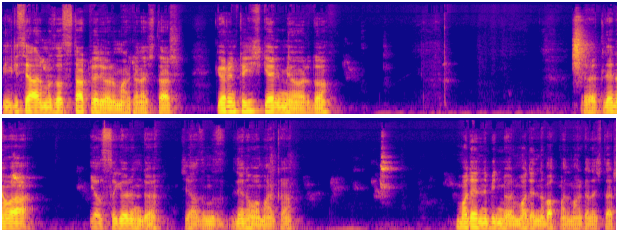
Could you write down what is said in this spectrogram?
Bilgisayarımıza start veriyorum arkadaşlar. Görüntü hiç gelmiyordu. Evet Lenovo yazısı göründü. Cihazımız Lenovo marka. Modelini bilmiyorum. Modeline bakmadım arkadaşlar.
